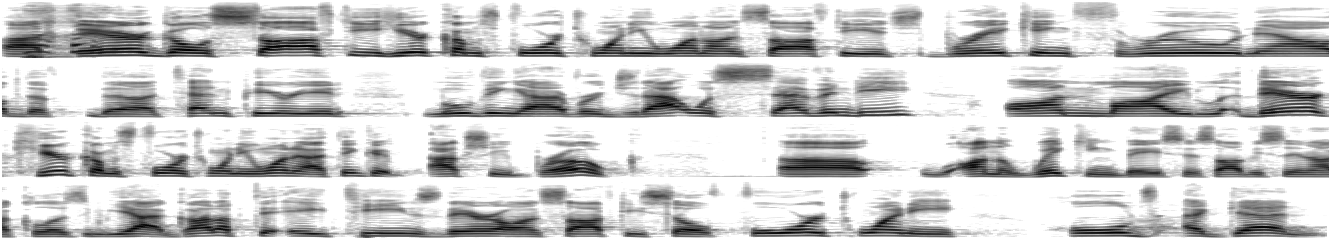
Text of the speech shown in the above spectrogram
Uh, there goes Softy. Here comes 421 on Softy. It's breaking through now the, the 10 period moving average. That was 70 on my. There, here comes 421. I think it actually broke uh, on a wicking basis, obviously not closing. Yeah, got up to 18s there on Softy. So 420 holds again.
